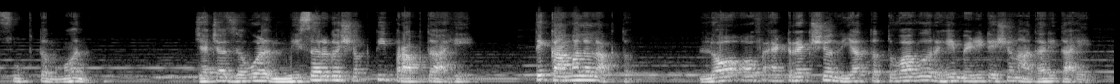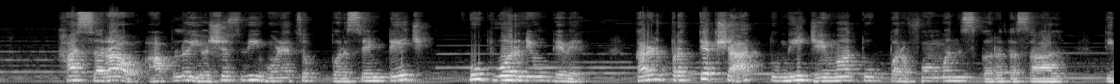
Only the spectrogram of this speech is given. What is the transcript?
सुप्त मन ज्याच्या जवळ निसर्ग शक्ती प्राप्त आहे ते कामाला लागतं. लॉ ऑफ अट्रॅक्शन या तत्वावर हे मेडिटेशन आधारित आहे. हा सराव आपलं यशस्वी होण्याचं पर्सेंटेज खूप वर नेऊन ठेवेल. कारण प्रत्यक्षात तुम्ही जेव्हा तो परफॉर्मन्स करत असाल ती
